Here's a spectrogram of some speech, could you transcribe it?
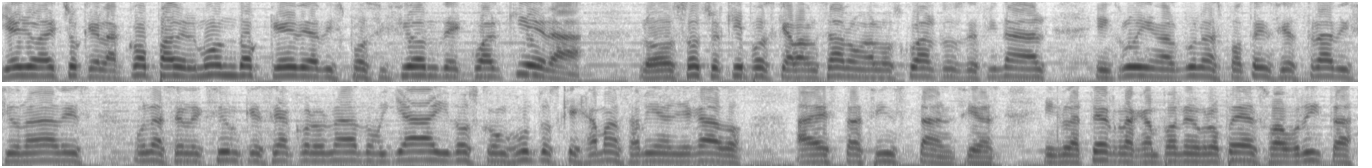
y ello ha hecho que la Copa del Mundo quede a disposición de cualquiera. Los ocho equipos que avanzaron a los cuartos de final incluyen algunas potencias tradicionales, una selección que se ha coronado ya y dos conjuntos que jamás habían llegado a estas instancias. Inglaterra, campeona europea, es favorita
